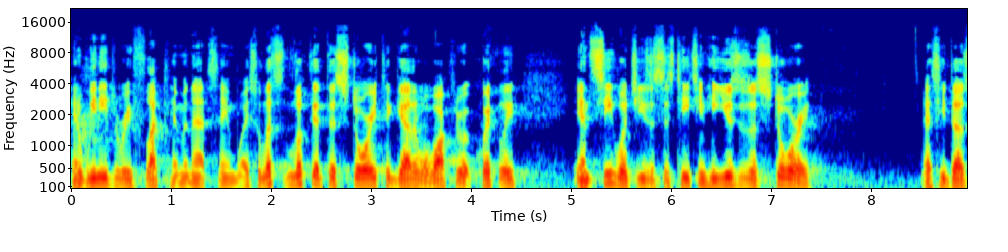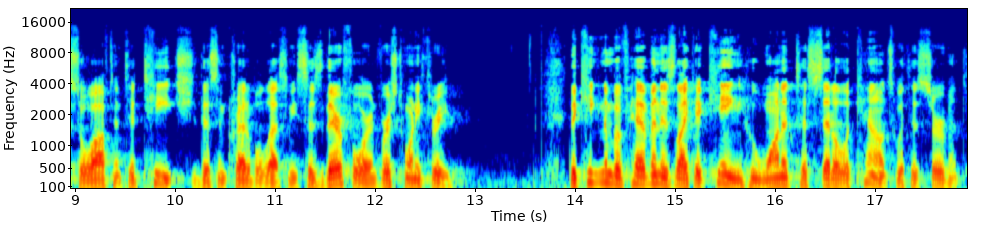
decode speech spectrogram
And we need to reflect him in that same way. So let's look at this story together. We'll walk through it quickly and see what Jesus is teaching. He uses a story, as he does so often, to teach this incredible lesson. He says, Therefore, in verse 23, the kingdom of heaven is like a king who wanted to settle accounts with his servant.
